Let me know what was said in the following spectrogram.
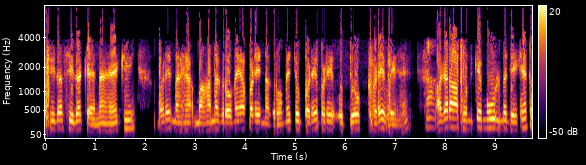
सीधा सीधा कहना है कि बड़े महानगरों में या बड़े नगरों में जो बड़े बड़े उद्योग खड़े हुए हैं हाँ। अगर आप उनके मूल में देखें तो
